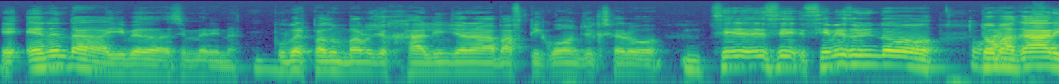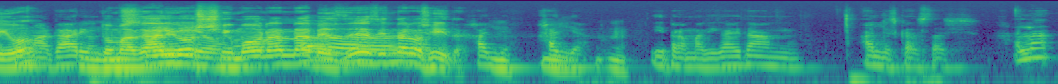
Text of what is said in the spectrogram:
Ε, Εν είναι τα γήπεδα τα σημερινά, που περπατούν πάνω και χαλίν και ένα παυτικό και ξέρω. Θυ- θυ- Θυμήθω είναι το, Το το γα- μακάριο, το μακάριο, το το μακάριο Σύριο. χειμώνα να Α, πεζές ήταν το σίτα. Χάλια, χάλια. Οι πραγματικά ήταν άλλες καταστάσεις. Αλλά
